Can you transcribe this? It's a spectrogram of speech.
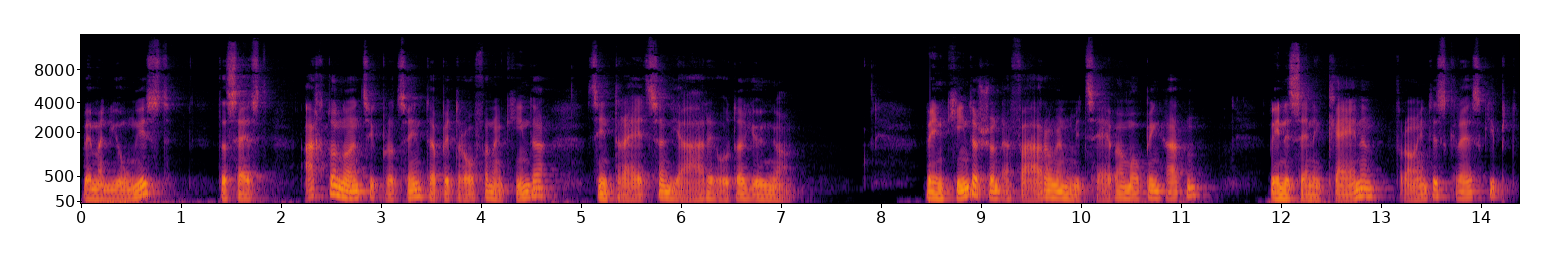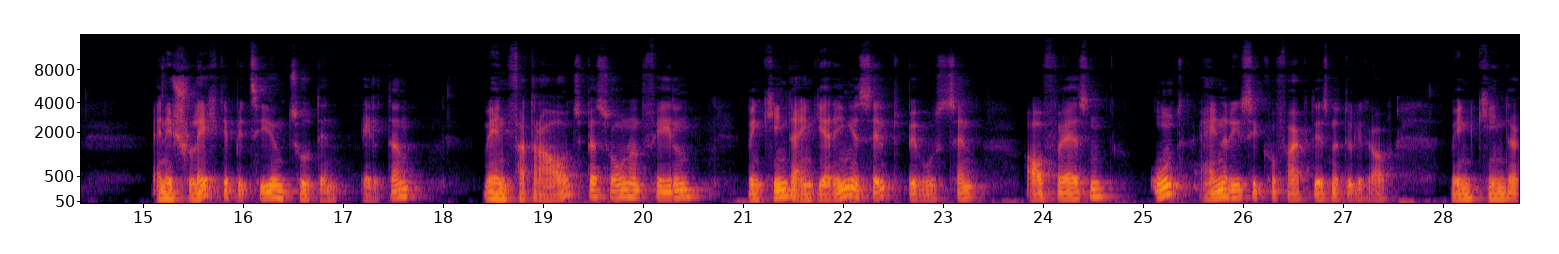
wenn man jung ist, das heißt 98 Prozent der betroffenen Kinder sind 13 Jahre oder jünger. Wenn Kinder schon Erfahrungen mit Cybermobbing hatten, wenn es einen kleinen Freundeskreis gibt, eine schlechte Beziehung zu den Eltern, wenn Vertrauenspersonen fehlen, wenn Kinder ein geringes Selbstbewusstsein aufweisen und ein Risikofaktor ist natürlich auch, wenn Kinder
